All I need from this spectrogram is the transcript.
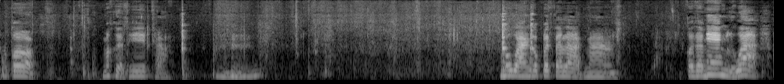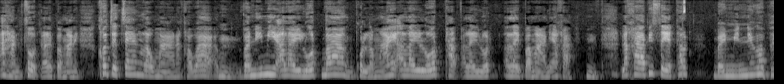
แล้วก็มะเขือเทศค่ะ อื้อหือ เมื่อวานก็ไปตลาดมา ก็จะแห้งหรือว่าอาหารสดอะไรประมาณนี้เขาจะแจ้งเรามานะคะว่าอืวันนี้มีอะไรลดบ้าง ผลไม้อะไรลดผักอะไรลดอะไรประมาณเนี้ยค่ะ อืราคาพิเศษเท่าใบมิ้นท์นี่ก็แพ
